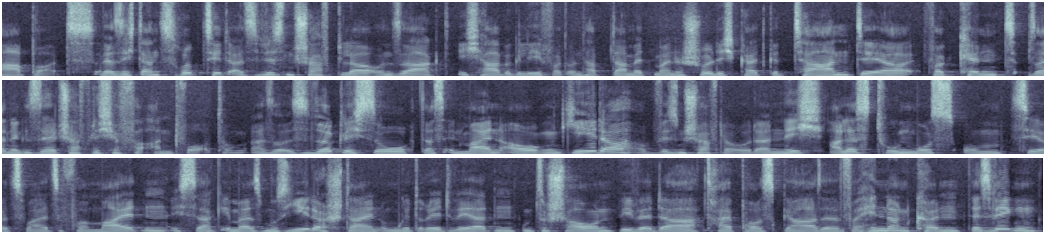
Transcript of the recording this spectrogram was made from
hapert. Wer sich dann zurückzieht als Wissenschaftler und sagt, ich habe geliefert und habe damit meine Schuldigkeit getan, der verkennt seine gesellschaftliche Verantwortung. Also ist wirklich so, dass in meinen Augen jeder, ob Wissenschaftler oder nicht, alles tun muss, um CO2 zu vermeiden. Ich sage immer, es muss jeder Stein umgedreht werden, um zu schauen, wie wir da Treibhausgase verhindern können. Deswegen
